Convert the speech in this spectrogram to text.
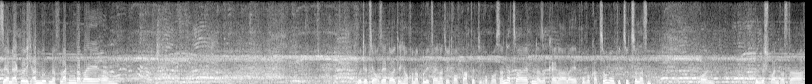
sehr merkwürdig anmutende Flaggen dabei. Ähm, wird jetzt hier auch sehr deutlich noch von der Polizei natürlich darauf geachtet, die Gruppe auseinanderzuhalten, also keinerlei Provokation irgendwie zuzulassen. Und bin gespannt, was da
